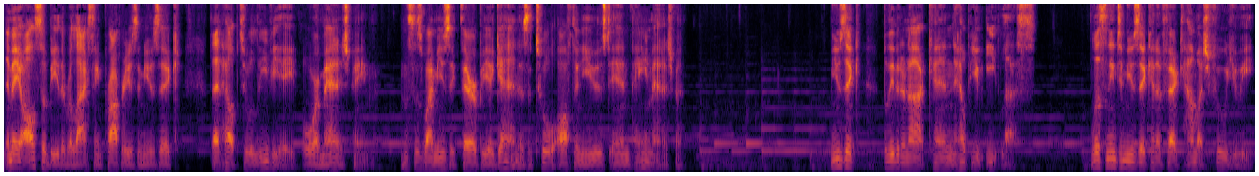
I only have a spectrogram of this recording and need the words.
It may also be the relaxing properties of music that help to alleviate or manage pain. This is why music therapy, again, is a tool often used in pain management. Music, believe it or not, can help you eat less. Listening to music can affect how much food you eat.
